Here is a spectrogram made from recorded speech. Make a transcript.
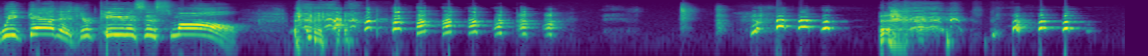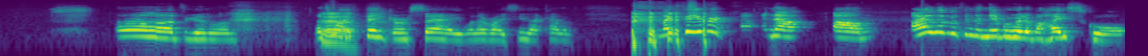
we get it. Your penis is small. Oh, that's a good one. That's what I Uh. think or say whenever I see that kind of. My favorite now. Um, I live within the neighborhood of a high school,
